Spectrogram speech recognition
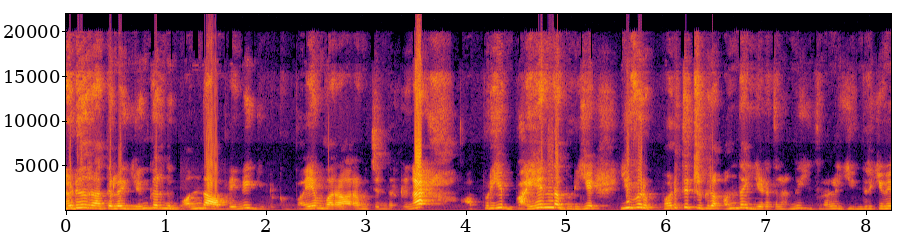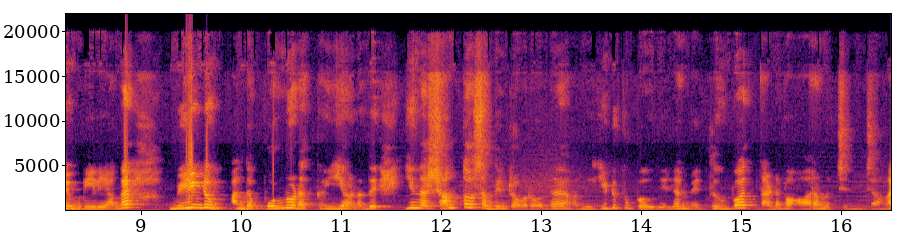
நடுராத்திரில எங்க இருந்து வந்தா அப்படின்னு இவருக்கு பயம் வர ஆரம்பிச்சிருந்திருக்குங்க. அப்படியே பயந்தபடியே இவர் படுத்துட்டு இருக்கிற அந்த இடத்துல இருந்து இவரால் எந்திரிக்கவே முடியலையாங்க. மீண்டும் அந்த பொண்ணோட கையானது இந்த சந்தோஷ் அப்படின்றவரோட அந்த இடுப்பு பகுதியில மெதுவா தடவ ஆரம்பிச்சிருந்துச்சாங்க.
